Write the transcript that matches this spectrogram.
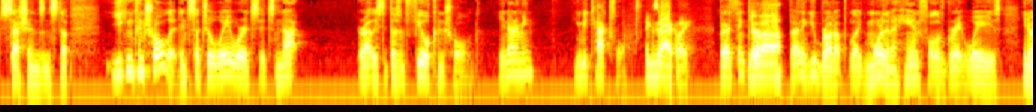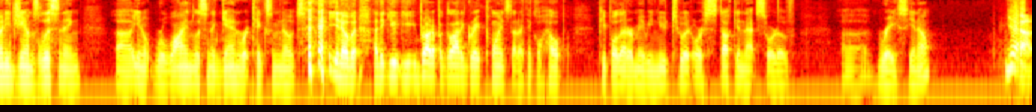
sessions and stuff. You can control it in such a way where it's it's not, or at least it doesn't feel controlled. You know what I mean? You can be tactful. Exactly. But I think, you, uh, uh, but I think you brought up like more than a handful of great ways. You know, any GMs listening, uh, you know, rewind, listen again, take some notes. you know, but I think you you brought up a lot of great points that I think will help people that are maybe new to it or stuck in that sort of uh, race. You know. Yeah,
